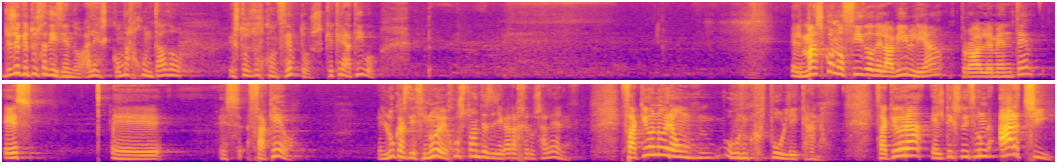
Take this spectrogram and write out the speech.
Yo sé que tú estás diciendo, Alex, ¿cómo has juntado estos dos conceptos? Qué creativo. El más conocido de la Biblia, probablemente, es, eh, Zaqueo. En Lucas 19, justo antes de llegar a Jerusalén. Zaqueo no era un, un publicano. Zaqueo era, el texto dice, un archi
